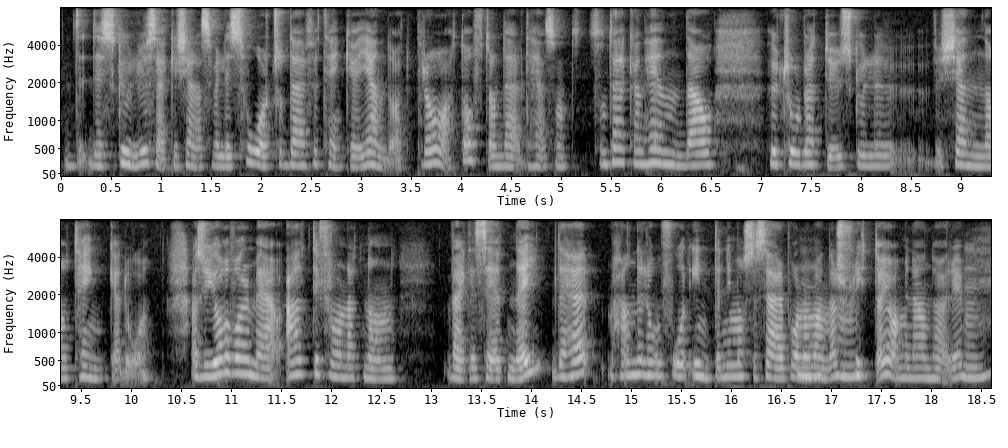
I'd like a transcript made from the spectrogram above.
det, det skulle ju säkert kännas väldigt svårt så därför tänker jag igen då att prata ofta om det här, det här sånt, sånt här kan hända och hur tror du att du skulle känna och tänka då? Alltså jag har varit med allt ifrån att någon verkligen säger att nej, det här, han eller hon får inte, ni måste sära på honom annars flyttar jag min anhörig. mm.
